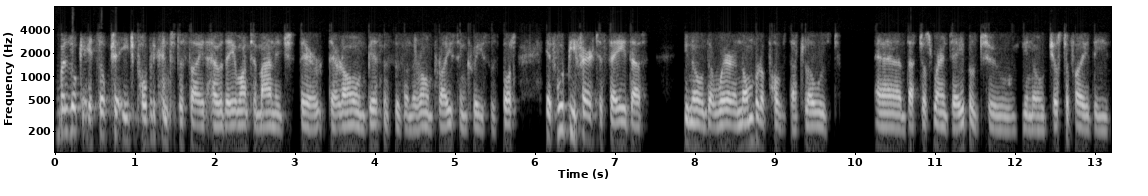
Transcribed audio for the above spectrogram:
Well, look, it's up to each publican to decide how they want to manage their, their own businesses and their own price increases. But it would be fair to say that, you know, there were a number of pubs that closed uh, that just weren't able to, you know, justify these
